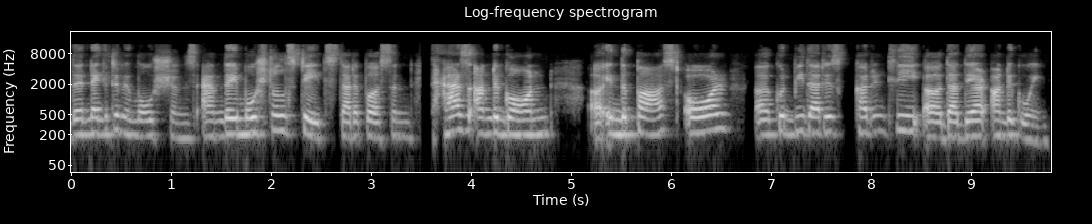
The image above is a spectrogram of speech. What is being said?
the negative emotions and the emotional states that a person has undergone uh, in the past or uh, could be that is currently uh, that they are undergoing.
